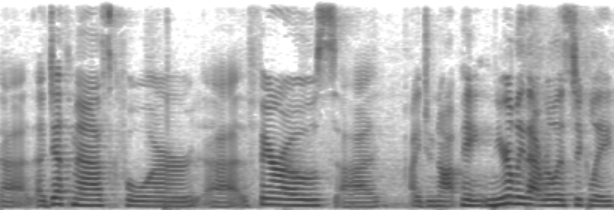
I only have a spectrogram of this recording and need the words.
uh, a death mask for uh, pharaohs. Uh, I do not paint nearly that realistically,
